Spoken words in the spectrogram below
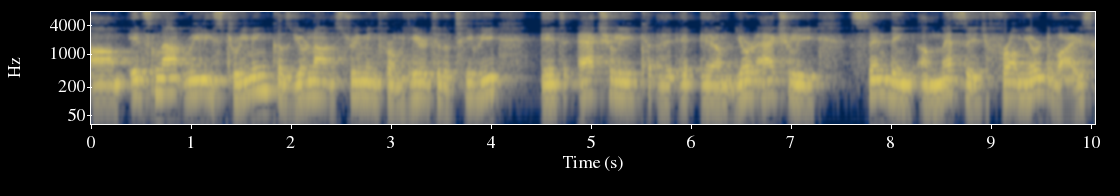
Um, it's not really streaming because you're not streaming from here to the TV. It's actually uh, um, you're actually sending a message from your device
